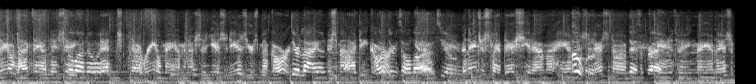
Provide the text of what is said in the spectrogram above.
they don't like that. And they say, Oh, I know it. that's not real, ma'am. And I said, yes, it is. Here's my card. They're lying. This is my ID card. There's all lies, yeah. And they just slapped that shit out of my hand. Oh, said, that's not That's right. anything, ma'am. That's a,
